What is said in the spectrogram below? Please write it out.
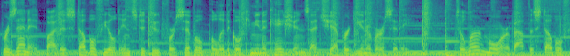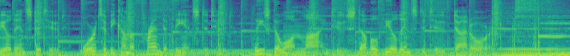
presented by the Stubblefield Institute for Civil Political Communications at Shepherd University. To learn more about the Stubblefield Institute or to become a friend of the Institute, please go online to stubblefieldinstitute.org.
